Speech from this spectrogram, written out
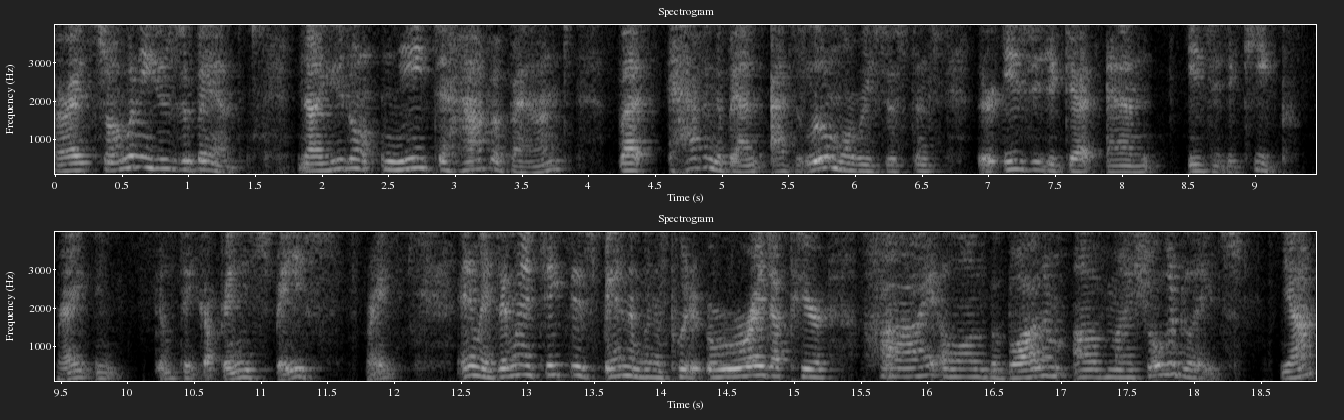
All right, so I'm going to use a band. Now, you don't need to have a band, but having a band adds a little more resistance. They're easy to get and easy to keep, right? And don't take up any space, right? Anyways, I'm going to take this band, I'm going to put it right up here high along the bottom of my shoulder blades. Yeah?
